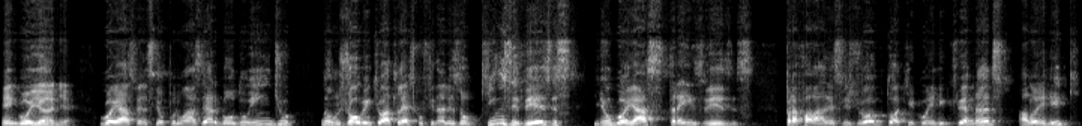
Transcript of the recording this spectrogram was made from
em Goiânia. O Goiás venceu por 1 a 0, gol do Índio, num jogo em que o Atlético finalizou 15 vezes e o Goiás 3 vezes. Para falar desse jogo, estou aqui com o Henrique Fernandes. Alô, Henrique.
